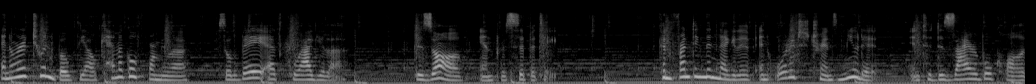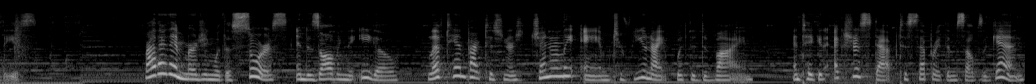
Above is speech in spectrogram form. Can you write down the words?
in order to invoke the alchemical formula solve et coagula, dissolve and precipitate, confronting the negative in order to transmute it into desirable qualities. Rather than merging with the source and dissolving the ego, left-hand practitioners generally aim to reunite with the divine and take an extra step to separate themselves again,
